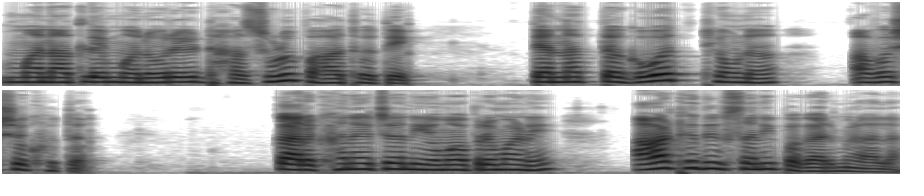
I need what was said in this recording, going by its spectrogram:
मनातले मनोरे ढासूळ पाहत होते. त्यांना तगवत ठेवणं आवश्यक होतं. कारखान्याच्या नियमाप्रमाणे आठ दिवसांनी पगार मिळाला.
